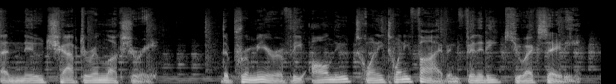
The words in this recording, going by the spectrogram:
a new chapter in luxury, the premiere of the all-new 2025 Infiniti QX80.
